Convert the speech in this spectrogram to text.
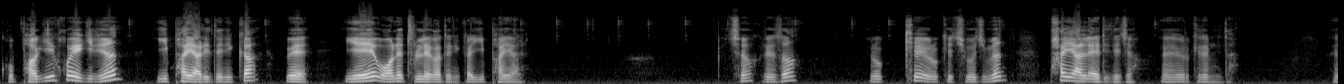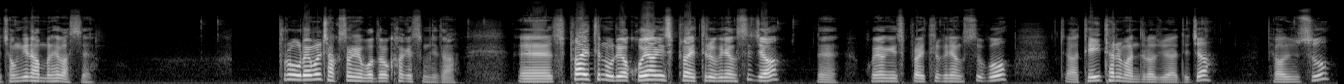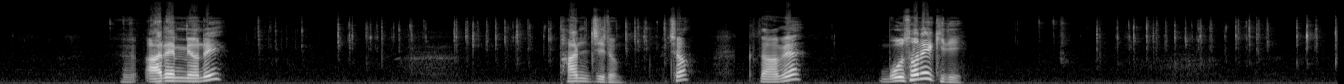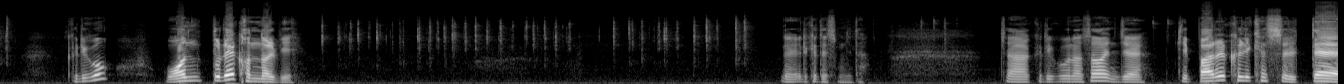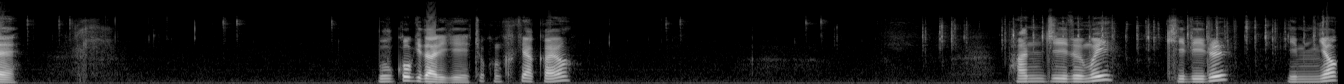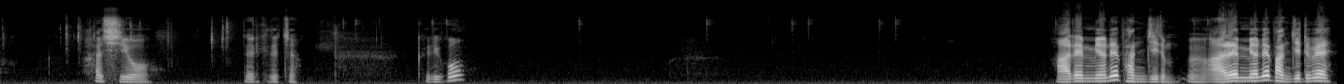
곱하기 호의 길이는 2파이 R이 되니까 왜? 얘의 원의 둘레가 되니까 2파이 R 그쵸? 그래서 이렇게 이렇게 지워지면 파이 R L이 되죠. 네, 이렇게 됩니다. 네, 정리를 한번 해봤어요. 프로그램을 작성해 보도록 하겠습니다. 에, 스프라이트는 우리가 고양이 스프라이트를 그냥 쓰죠. 네, 고양이 스프라이트를 그냥 쓰고 자, 데이터를 만들어 줘야 되죠. 변수 어, 아랫면의 반지름. 그렇죠? 그다음에 모선의 길이. 그리고 원뿔의 건널비. 네, 이렇게 됐습니다. 자, 그리고 나서 이제 깃발을 클릭했을 때 묻고 기다리기 조금 크게 할까요? 반지름의 길이를 입력하시오. 네, 이렇게 됐죠. 그리고 아랫면의 반지름, 어, 아랫면의 반지름의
